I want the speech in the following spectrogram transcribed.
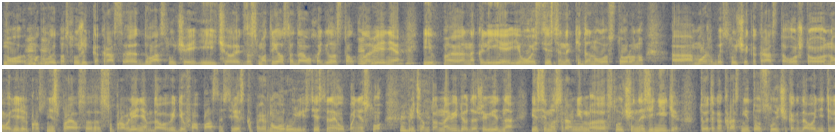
Но могло и послужить как раз э, два случая. И человек засмотрелся, да, уходил от столкновения, и э, на колее его, естественно, кидануло в сторону. А может быть случай как раз того, что ну, водитель просто не справился с управлением, да, увидев опасность, резко повернул руль, и, естественно, его понесло. Причем там на видео даже видно, если мы сравним случай на «Зените», то это как раз не тот случай, когда водитель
